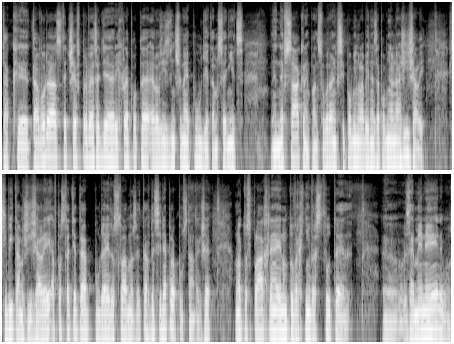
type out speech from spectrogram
tak eh, ta voda steče v prvé řadě rychle po té erozí zničené půdě. Tam se nic nevsákne. Pan mi připomínal, abych nezapomněl na žížaly. Chybí tam žížaly a v podstatě ta půda je doslova ta si nepropustná, takže ono to spláchne jenom tu vrchní vrstvu té eh, zeminy, nebo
